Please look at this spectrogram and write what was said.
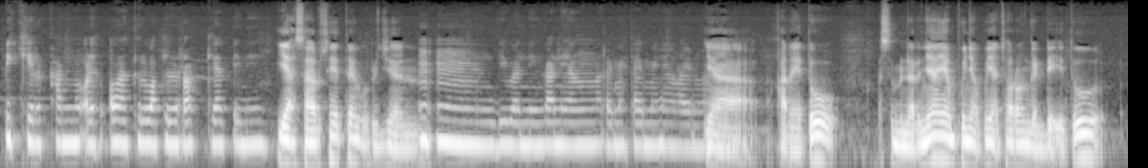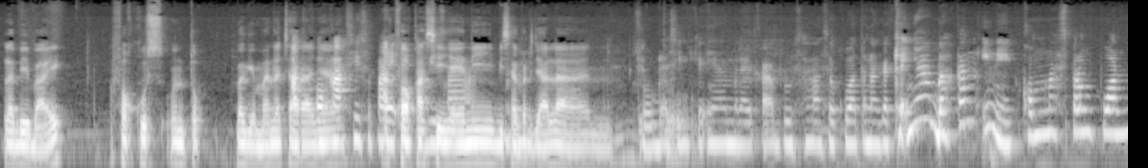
dipikirkan oleh wakil-wakil rakyat ini Ya seharusnya itu yang urgent. Mm-mm, dibandingkan yang remeh-temeh yang lain-lain Ya karena itu sebenarnya yang punya punya corong gede itu lebih baik fokus untuk bagaimana caranya Advokasi supaya advokasinya bisa- ini bisa berjalan. sudah gitu. sih kayaknya mereka berusaha sekuat tenaga kayaknya bahkan ini Komnas Perempuan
